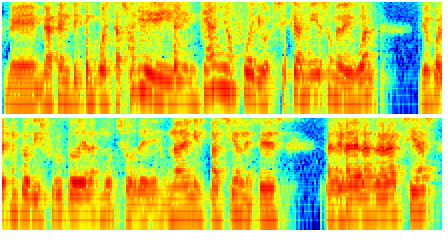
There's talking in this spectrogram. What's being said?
me, hacen tipo encuestas, oye, ¿en qué año fue? Digo, sí que a mí eso me da igual. Yo, por ejemplo, disfruto de mucho de una de mis pasiones es la guerra de las galaxias,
